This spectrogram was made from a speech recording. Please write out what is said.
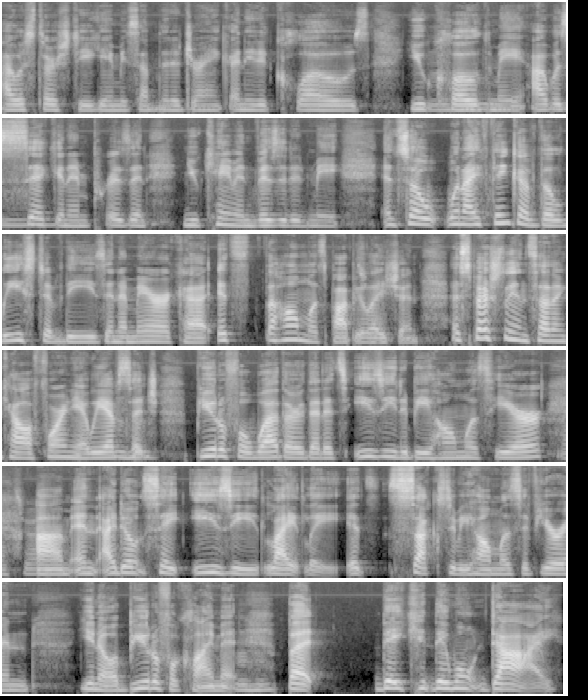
I was thirsty, you gave me something to drink. I needed clothes, you clothed Mm-hmm. me. I was sick and in prison, you came and visited me. And so when I think of the least of these in America, it's the homeless population, especially in Southern California. We have such beautiful weather that it's easy to be homeless here. Mm-hmm. That's right. Um, and I don't say easy lightly. It sucks to be homeless if you're in, you know, a beautiful climate, Mm-hmm. but they can, they won't die.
